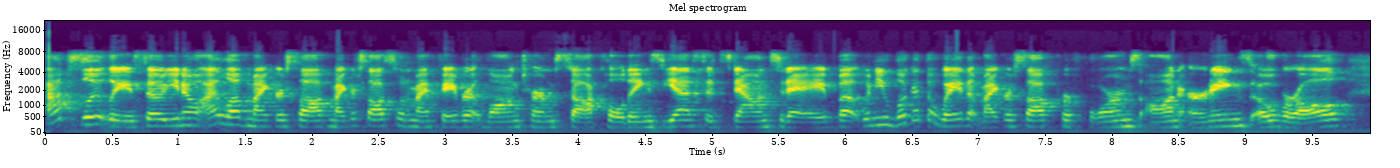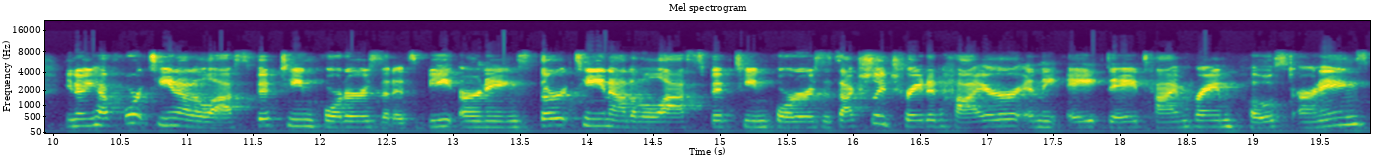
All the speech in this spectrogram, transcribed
Absolutely. So, you know, I love Microsoft. Microsoft's one of my favorite long term stock holdings. Yes, it's down today, but when you look at the way that Microsoft performs on earnings overall, you know, you have 14 out of the last 15 quarters that it's beat earnings, 13 out of the last 15 quarters. It's actually traded higher in the eight day time frame post earnings.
